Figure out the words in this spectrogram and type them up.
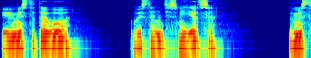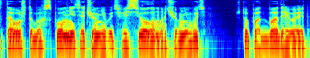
и вместо того... Вы станете смеяться. Вместо того, чтобы вспомнить о чем-нибудь веселом, о чем-нибудь, что подбадривает,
